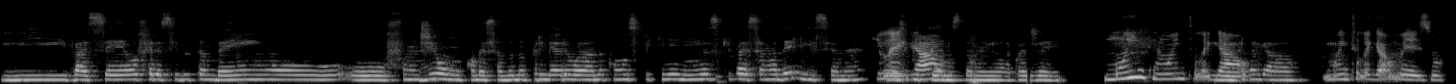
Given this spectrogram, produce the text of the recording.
E vai ser oferecido também o, o Fundi 1, começando no primeiro ano com os pequenininhos, que vai ser uma delícia, né? Que legal. Os pequenos também lá com a gente. Muito, muito legal. Muito legal. Muito legal mesmo.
